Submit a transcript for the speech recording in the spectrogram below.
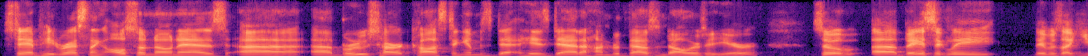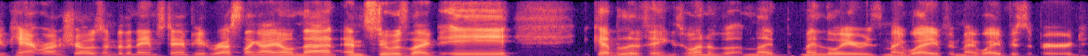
Stampede Wrestling, also known as uh, uh, Bruce Hart costing him his, da- his dad hundred thousand dollars a year. So uh, basically, they was like, you can't run shows under the name Stampede Wrestling. I own that, and Stu was like, eh, a couple of things. One of uh, my my lawyer is my wife, and my wife is a bird.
